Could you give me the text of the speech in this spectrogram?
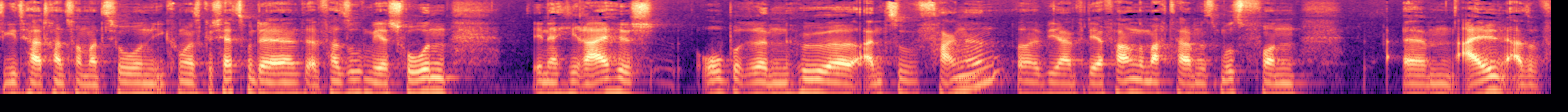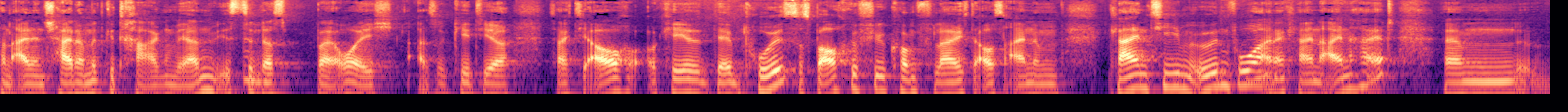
Digitaltransformation, E-Commerce-Geschäftsmodell, da versuchen wir schon in der hierarchisch oberen Höhe anzufangen, weil wir einfach die Erfahrung gemacht haben, es muss von ähm, allen, also von allen Entscheidern mitgetragen werden. Wie ist denn das bei euch? Also geht ihr, sagt ihr auch, okay, der Impuls, das Bauchgefühl kommt vielleicht aus einem kleinen Team irgendwo, einer kleinen Einheit. Ähm,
